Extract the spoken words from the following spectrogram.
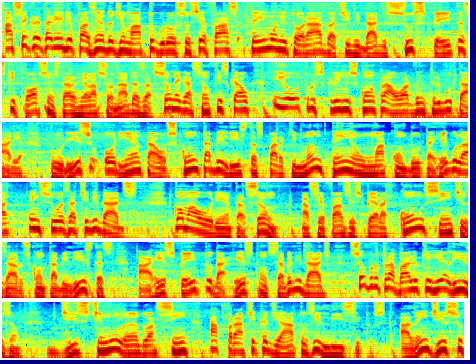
A Secretaria de Fazenda de Mato Grosso, Cefaz, tem monitorado atividades suspeitas que possam estar relacionadas à sonegação fiscal e outros crimes contra a ordem tributária. Por isso, orienta aos contabilistas para que mantenham uma conduta regular em suas atividades. Com a orientação, a Cefaz espera conscientizar os contabilistas a respeito da responsabilidade sobre o trabalho que realizam, desestimulando assim a prática de atos ilícitos. Além disso,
